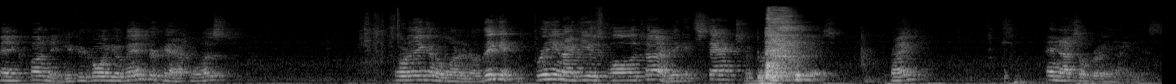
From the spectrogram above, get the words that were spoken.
bank funding. If you're going to a venture capitalist, what are they gonna wanna know? They get brilliant ideas all the time, they get stacks of brilliant ideas, right? and not so brilliant ideas.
